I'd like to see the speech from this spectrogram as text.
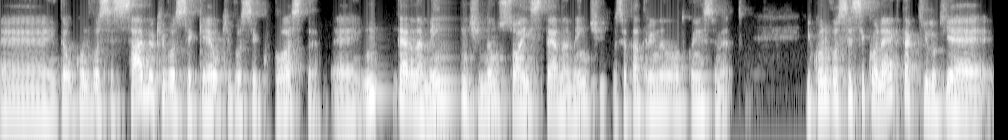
É, então, quando você sabe o que você quer, o que você gosta, é, internamente, não só externamente, você está treinando autoconhecimento. E quando você se conecta àquilo que é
